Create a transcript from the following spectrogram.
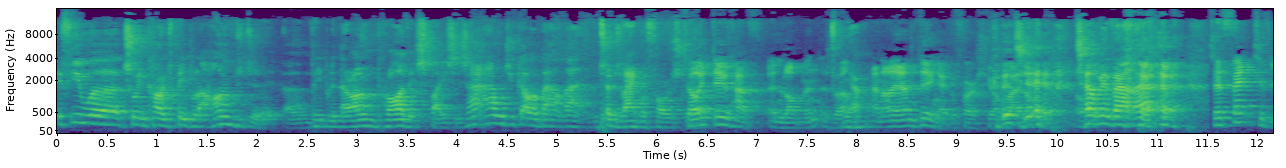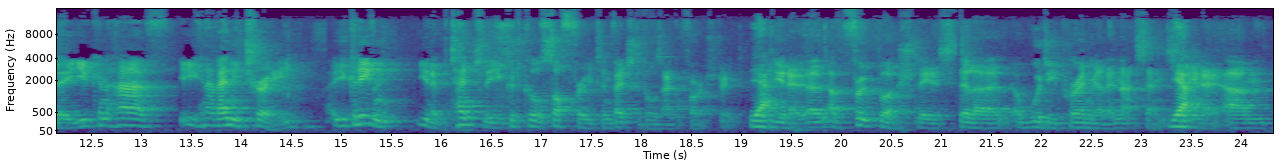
If you were to encourage people at home to do it, um, people in their own private spaces, how, how would you go about that in terms of agroforestry? So I do have an allotment as well, Yeah. and I am doing agroforestry on my Good, yeah. Tell me about that. So effectively, you can have you can have any tree. You could even, you know, potentially you could call soft fruits and vegetables agroforestry. Yeah. You know, a, a fruit bush is still a, a woody perennial in that sense. Yeah. You know, um,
